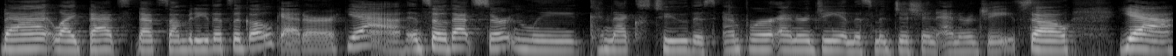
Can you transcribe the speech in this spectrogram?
that like that's that's somebody that's a go-getter. Yeah. And so that certainly connects to this emperor energy and this magician energy. So yeah,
